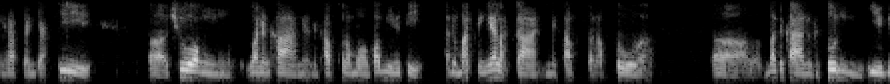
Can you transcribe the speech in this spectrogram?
นะครับหลังจากที่ช่วงวันอังคารเนี่ยนะครับครมก็มีมติอนุมัติในแง่หลักการนะครับสำหรับตัวมาตรการกระตุ้น EV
